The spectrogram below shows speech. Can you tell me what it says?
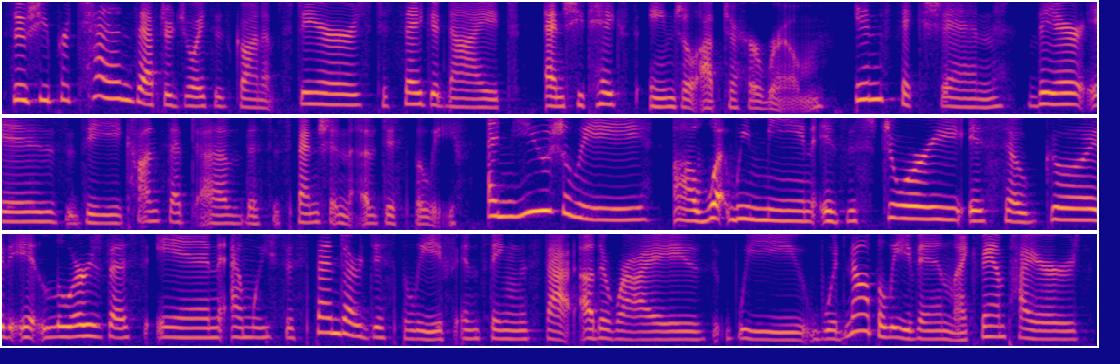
So she pretends after Joyce has gone upstairs to say goodnight and she takes Angel up to her room. In fiction, there is the concept of the suspension of disbelief. And usually, uh, what we mean is the story is so good, it lures us in, and we suspend our disbelief in things that otherwise we would not believe in, like vampires,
